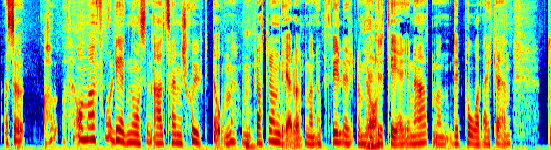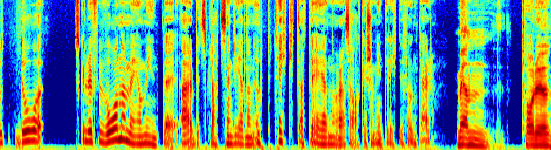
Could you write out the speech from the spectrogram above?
Alltså, om man får diagnosen Alzheimers sjukdom, om mm. vi pratar om det då, att man uppfyller de här ja. kriterierna, att man, det påverkar en, då, då skulle det förvåna mig om inte arbetsplatsen redan upptäckt att det är några saker som inte riktigt funkar. Men tar det eh,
